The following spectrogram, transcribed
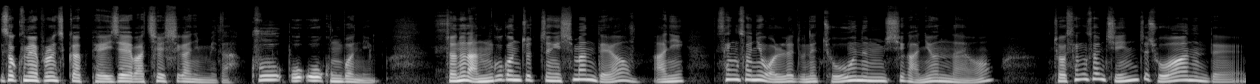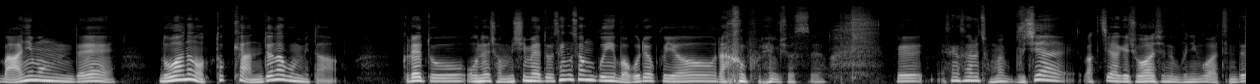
이석훈의 브런치 카페 이제 마칠 시간입니다. 9550번님. 저는 안구 건조증이 심한데요. 아니, 생선이 원래 눈에 좋은 음식 아니었나요? 저 생선 진짜 좋아하는데, 많이 먹는데, 노화는 어떻게 안 되나 봅니다. 그래도 오늘 점심에도 생선구이 먹으려고요. 라고 보내주셨어요. 그 생선을 정말 무지막지하게 좋아하시는 분인 것 같은데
